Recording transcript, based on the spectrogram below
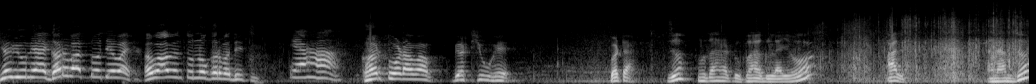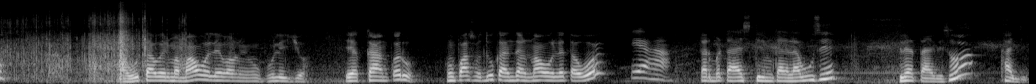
જેવ્યું ને આ ગરવા જ ન દેવાય. હવે આવે તો ન કરવા દેતી એ હા. ઘર તોડાવા બેઠ્યું હે. બટા જો હું તારા ભાગ લાવ્યો હો. હાલ. અને આમ જો. આ ઉતાવળમાં માવો લેવાનું હું ભૂલી ગયો. એક કામ કરું હું પાછો દુકાન જાઉં માવો લેતા હો. એ હા. તાર બટા આઈસ્ક્રીમ કાલે લાવવું છે. લેતા આવીશ હો. ખાજી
